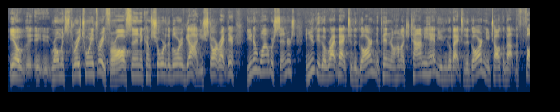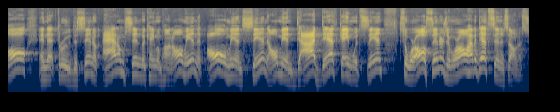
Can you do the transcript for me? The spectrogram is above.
you know, uh, uh, Romans 3.23, for all have sinned and come short of the glory of God. You start right there. Do you know why we're sinners? And you could go right back to the garden, depending on how much time you have. You can go back to the garden. You talk about the fall and that through the sin of Adam, sin became upon all men, that all men sin, all men died. Death came with sin. So we're all sinners and we're all have a death sentence on us.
